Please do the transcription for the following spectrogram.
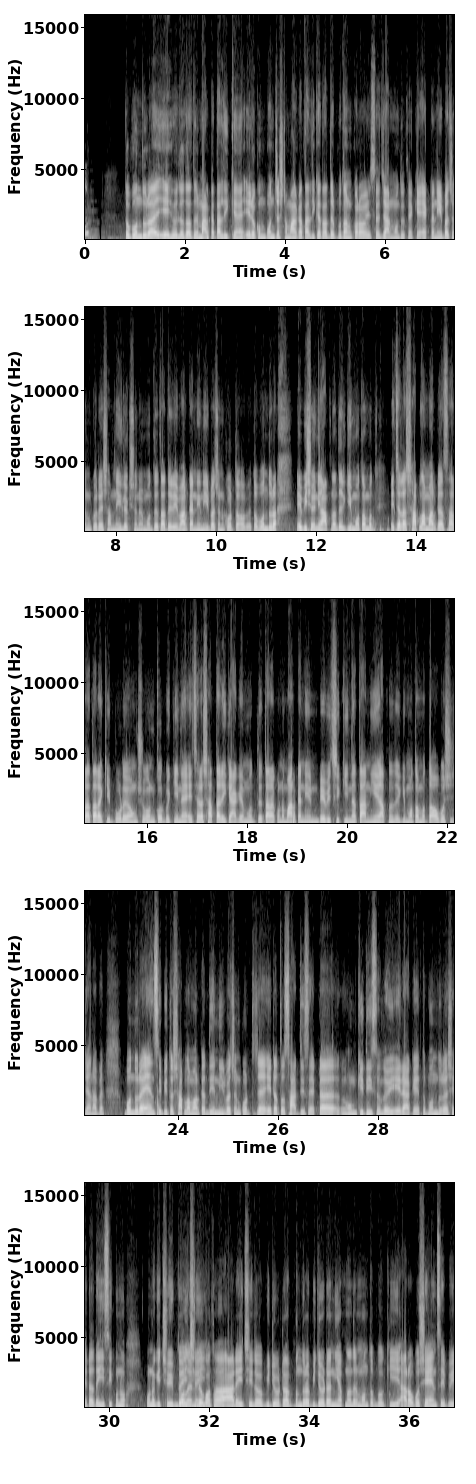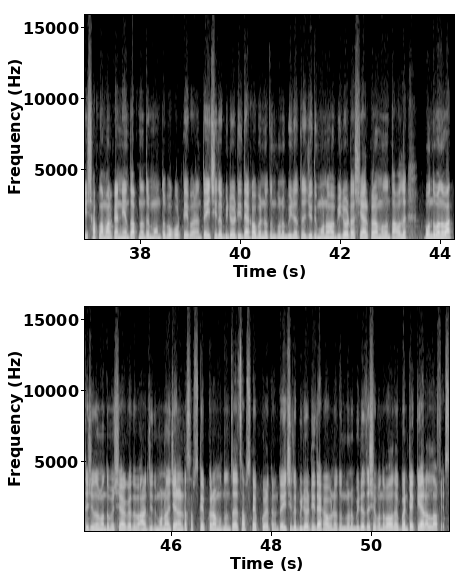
তো বন্ধুরা, এই হইল তাদের মার্কা তালিকা। এরকম পঞ্চাশটা মার্কা তালিকা তাদের প্রদান করা হয়েছে, যার মধ্যে থেকে একটা নির্বাচন করে সামনে ইলেকশনের মধ্যে তাদের এই মার্কা নিয়ে নির্বাচন করতে হবে। তো বন্ধুরা, এ বিষয় নিয়ে আপনাদের কি মতামত? এছাড়া শাপলা মার্কা ছাড়া তারা কি বোর্ডে অংশগ্রহণ করবে কি না এছাড়া সাত তারিখে আগের মধ্যে তারা কোনো মার্কা নিয়ে ভেবেছে কি না তা নিয়ে আপনাদের কি মতামত তা অবশ্যই জানাবেন। বন্ধুরা, এনসিপি তো শাপলা মার্কা দিয়ে নির্বাচন করতে চায়, এটা তো সার্জিসে একটা হুমকি দিয়েছিল এর আগে। তো বন্ধুরা, সেটাতে ইসি কোনো কোনো কিছুই বলে ছিল কথা আর এই ছিল ভিডিওটা। বন্ধুরা ভিডিওটা নিয়ে আপনাদের মন্তব্য কি? আর অবশ্যই এনসিপি শাপলা মার্কা নিয়ে তো আপনাদের মন্তব্য করতেই পারেন। তো এই ছিল ভিডিওটি দেখা হবে নতুন কোনো ভিডিওতে। যদি মনে হয় ভিডিওটা শেয়ার করার মতন তাহলে বন্ধু বান্ধব আত্মীয় স্বজনের মাধ্যমে শেয়ার করে দেবেন। আর যদি মনে হয় চ্যানেলটা সাবস্ক্রাইব করার মতন তাহলে সাবস্ক্রাইব করে দেবেন। তো এই ছিল ভিডিওটি দেখা হবে নতুন কোনো ভিডিওতে। সে বন্ধু ভালো থাকবেন টেক কেয়ার আল্লাহ হাফেজ।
